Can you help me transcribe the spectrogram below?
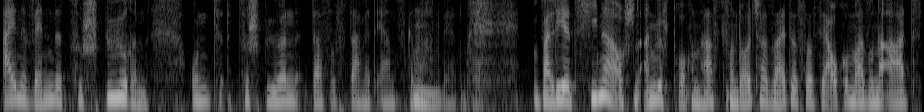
eine Wende zu spüren und zu spüren, dass es damit ernst gemacht hm. werden soll. Weil du jetzt China auch schon angesprochen hast, von deutscher Seite ist das ja auch immer so eine Art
